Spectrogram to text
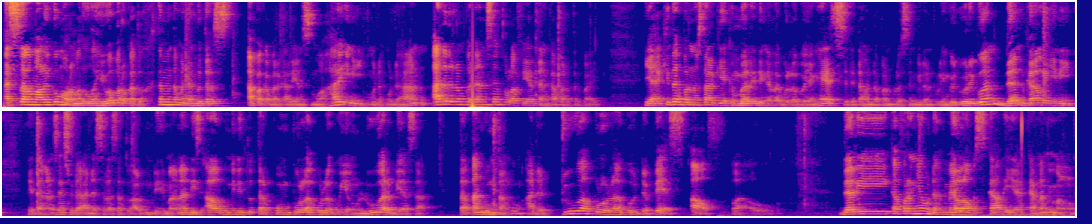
Assalamualaikum warahmatullahi wabarakatuh. Teman-teman dangduters, apa kabar kalian semua? Hari ini? Mudah-mudahan ada dalam keadaan sehat walafiat dan kabar terbaik. Ya, kita bernostalgia kembali dengan lagu-lagu yang hits di tahun 80, 90 hingga 2000-an Dan kali ini di tangan saya sudah ada salah satu album di mana di album ini tuh terkumpul lagu-lagu yang luar biasa. Tak tanggung-tanggung, ada 20 lagu the best of Wow dari covernya udah mellow sekali ya karena memang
